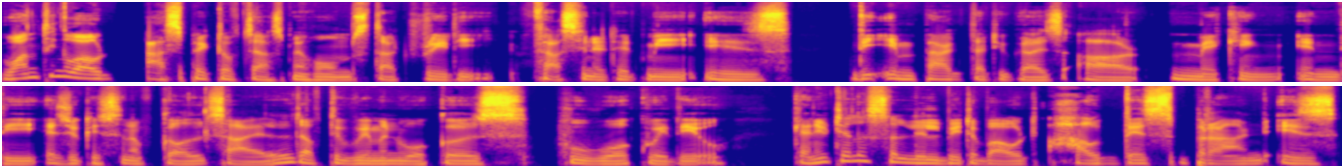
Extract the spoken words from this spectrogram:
One thing about aspect of Jasmey Homes that really fascinated me is the impact that you guys are making in the education of girl child of the women workers who work with you. Can you tell us a little bit about how this brand is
